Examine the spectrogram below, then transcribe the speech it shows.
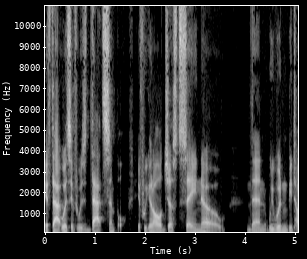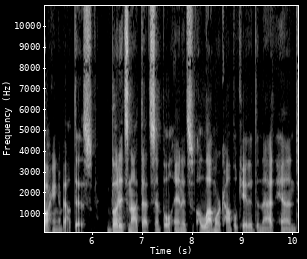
if that was, if it was that simple, if we could all just say no, then we wouldn't be talking about this. But it's not that simple, and it's a lot more complicated than that. And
